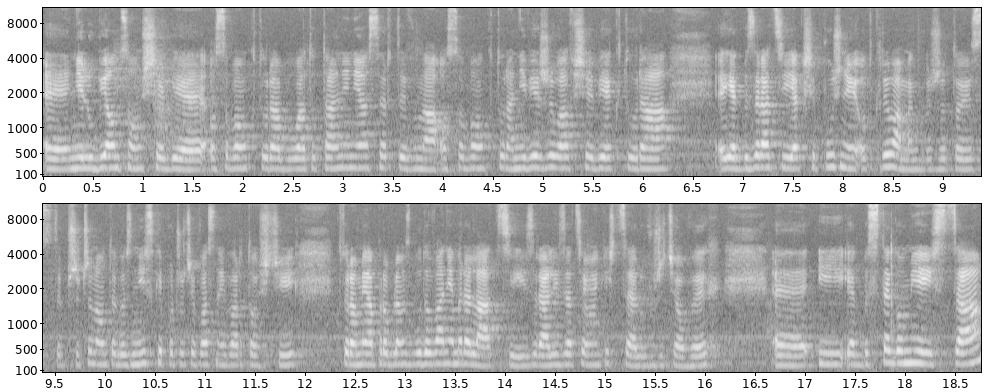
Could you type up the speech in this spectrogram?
e, nielubiącą siebie, osobą, która była totalnie nieasertywna, osobą, która nie wierzyła w siebie, która e, jakby z racji, jak się później odkryłam, jakby, że to jest przyczyną tego niskie poczucie własnej wartości, która miała problem z budowaniem relacji, z realizacją jakichś celów życiowych e, i jakby z tego miejsca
